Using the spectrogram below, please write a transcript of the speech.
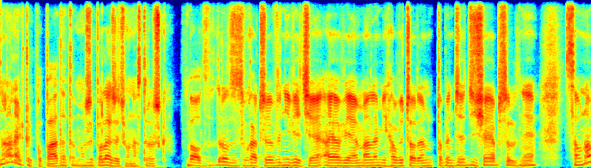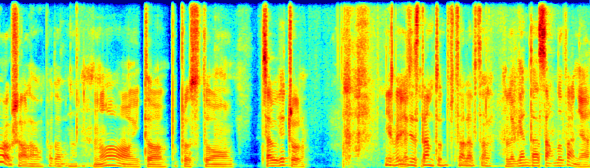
No, ale jak tak popada, to może poleżeć u nas troszkę. Bo, drodzy słuchacze, wy nie wiecie, a ja wiem, ale Michał wieczorem to będzie dzisiaj absolutnie saunował, szalał podobno. No i to po prostu cały wieczór. Nie wyjdzie stamtąd wcale, wcale. Legenda saunowania.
